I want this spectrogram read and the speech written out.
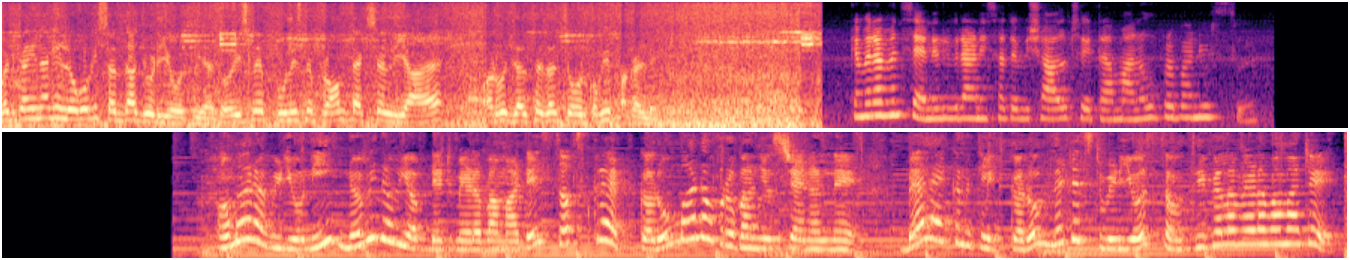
बट कहीं ना कहीं लोगों की श्रद्धा जुड़ी होती है तो इसलिए पुलिस ने प्रॉम्प्ट एक्शन लिया है और वो जल्द से जल्द चोर को भी पकड़ लेंगे કેમેરામેન સેનિલ વિરાણી સાથે વિશાલ છેટા માનવ પ્રભા ન્યૂઝ સુરત અમારા વિડિયોની નવી નવી અપડેટ મેળવવા માટે સબસ્ક્રાઇબ કરો માનવ પ્રભા ન્યૂઝ ચેનલને બેલ આઇકન ક્લિક કરો લેટેસ્ટ વિડીયો સૌથી પહેલા મેળવવા માટે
